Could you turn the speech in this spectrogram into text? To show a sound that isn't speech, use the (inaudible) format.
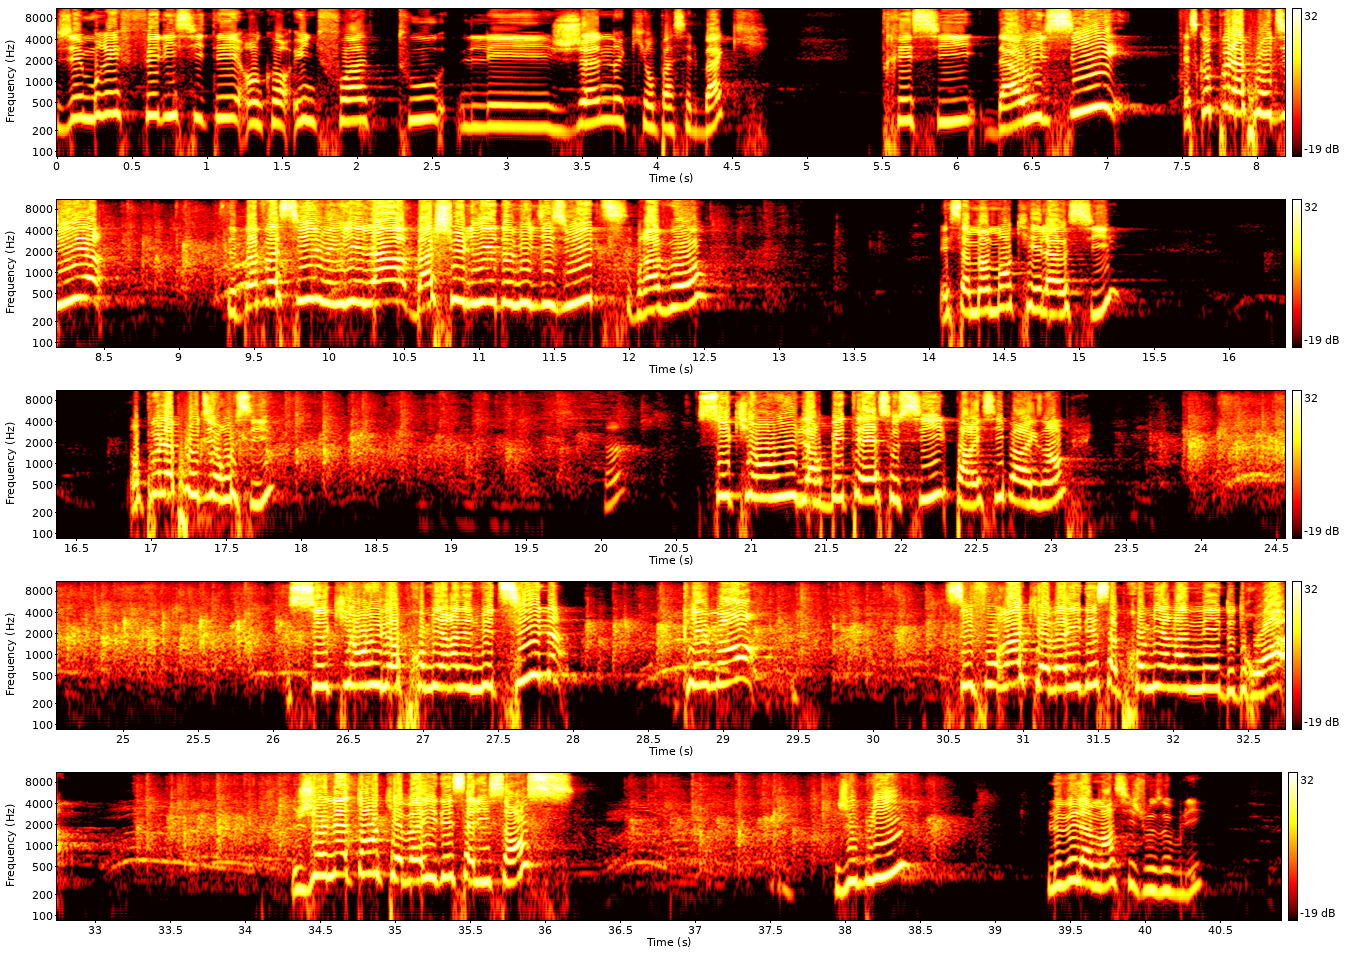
J'aimerais féliciter encore une fois tous les jeunes qui ont passé le bac. Tracy, Dawilsi, est-ce qu'on peut l'applaudir? C'est pas facile, mais il est là, bachelier 2018, bravo. Et sa maman qui est là aussi. On peut l'applaudir aussi. Hein? Ceux qui ont eu leur BTS aussi, par ici par exemple. Ceux qui ont eu leur première année de médecine, Clément. Sephora qui a validé sa première année de droit. Jonathan qui a validé sa licence. J'oublie Levez la main si je vous oublie.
